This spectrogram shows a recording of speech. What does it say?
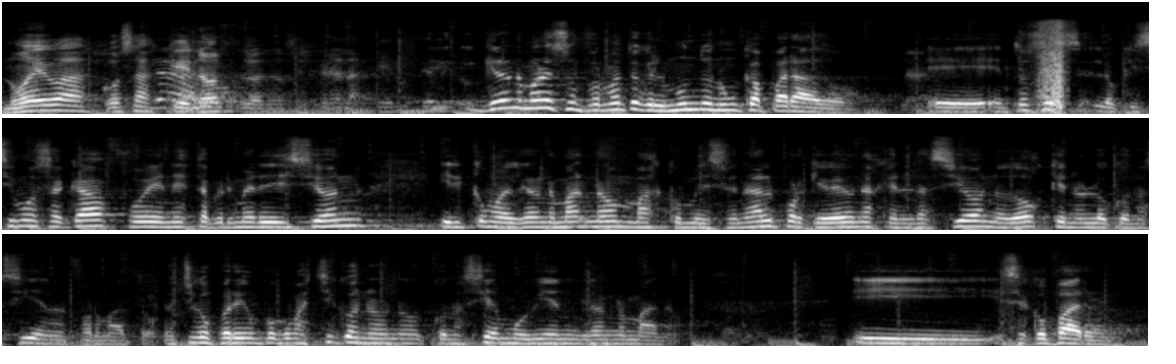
nuevas, cosas que no, no, se espera la gente. Gran Hermano es un formato que el mundo nunca ha parado. Eh, entonces, lo que hicimos acá fue en esta primera edición ir como el Gran Hermano más convencional porque había una generación o dos que no lo conocían el formato. Los chicos por ahí un poco más chicos no, no conocían muy bien Gran Hermano. Y se coparon.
